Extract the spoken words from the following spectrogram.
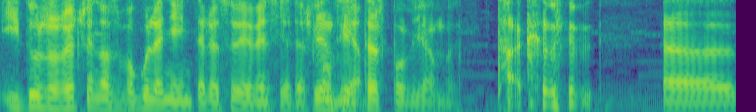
I dużo rzeczy nas w ogóle nie interesuje, więc je też Więc pomijamy. je też pomijamy, tak. E,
